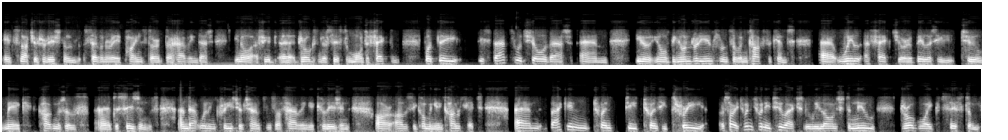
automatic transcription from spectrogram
it's not your traditional seven or eight points they're, they're having that you know a few uh, drugs in their system won't affect them. But the the stats would show that um, you, you know being under the influence of intoxicant uh, will affect your ability to make cognitive uh, decisions, and that will increase your chances of having a collision or obviously coming in conflict. Um, back in 2023, or sorry, 2022 actually, we launched a new drug wipe system.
